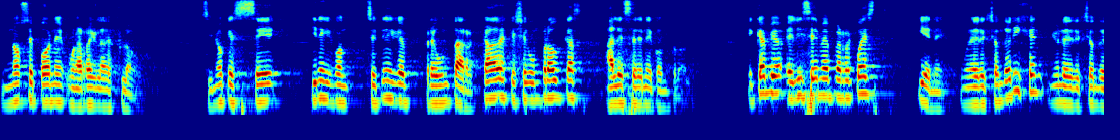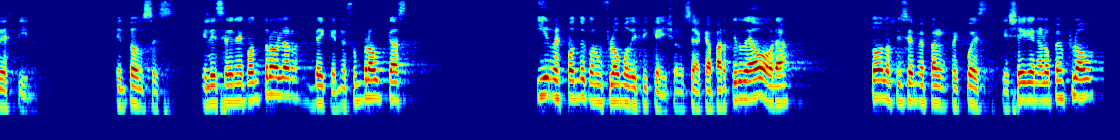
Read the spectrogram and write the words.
no se pone una regla de flow sino que se tiene que, preguntar cada vez que llega un broadcast al SDN control. En cambio, el ICMP request tiene una dirección de origen y una dirección de destino. Entonces, el SDN controller ve que no es un broadcast y responde con un flow modification. O sea que a partir de ahora, todos los ICMP requests que lleguen al OpenFlow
